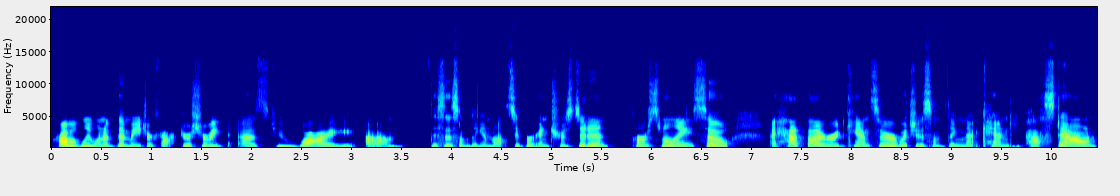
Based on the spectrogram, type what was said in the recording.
probably one of the major factors for me as to why um, this is something I'm not super interested in personally. So I had thyroid cancer, which is something that can be passed down.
